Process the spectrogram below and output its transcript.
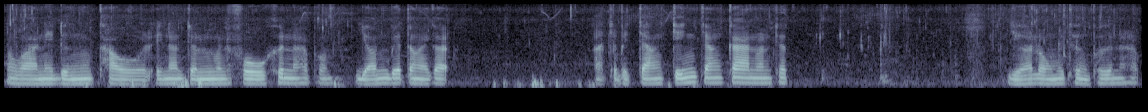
เมื่อวานนี้ดึงเท่าไอ้นั่นจนมันฟูขึ้นนะครับผมย้อนเบ็ดตรงไหนก็ อาจจะไปจางกิ้งจางก้านมันจะเหยื่อลงไม่ถึงพื้นนะครับ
